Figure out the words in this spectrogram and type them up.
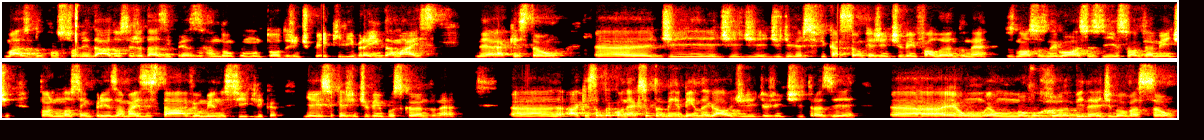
mas do consolidado, ou seja, das empresas random como um todo. A gente equilibra ainda mais né, a questão é, de, de, de, diversificação que a gente vem falando, né, dos nossos negócios, e isso, obviamente, torna nossa empresa mais estável, menos cíclica, e é isso que a gente vem buscando, né. Uh, a questão da Conexo também é bem legal de, de a gente trazer. Uh, é, um, é um novo hub né, de inovação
